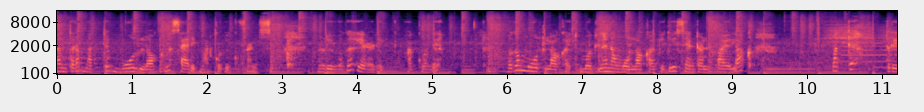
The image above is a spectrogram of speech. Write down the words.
ನಂತರ ಮತ್ತೆ ಮೂರು ಲಾಕ್ನ ಸ್ಯಾರಿಗೆ ಮಾಡ್ಕೋಬೇಕು ಫ್ರೆಂಡ್ಸ್ ನೋಡಿ, ಇವಾಗ ಎರಡು ಹಾಕ್ಕೊಂಡೆ. ಇವಾಗ ಮೂರು ಲಾಕ್ ಆಯಿತು. ಮೊದಲೇ ನಾವು ಮೂರು ಲಾಕ್ ಹಾಕಿದ್ವಿ. ಸೆಂಟ್ರಲ್ ಫೈವ್ ಲಾಕ್ ಮತ್ತು ತ್ರೀ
